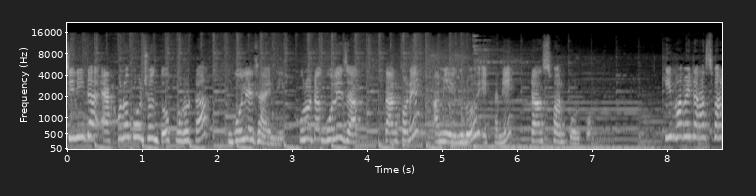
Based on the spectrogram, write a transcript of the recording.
চিনিটা এখনও পর্যন্ত পুরোটা গলে যায়নি। পুরোটা গলে যাক, তারপরে আমি এগুলো এখানে ট্রান্সফার করব। কীভাবে ট্রান্সফার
